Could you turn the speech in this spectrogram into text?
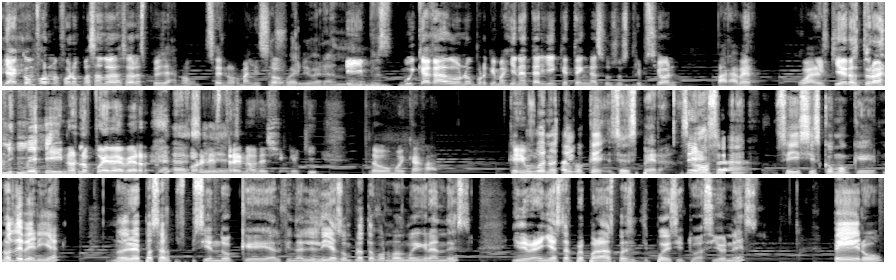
Ya conforme fueron pasando las horas, pues ya, ¿no? Se normalizó. Se fue liberando. Y pues muy cagado, ¿no? Porque imagínate a alguien que tenga su suscripción para ver cualquier otro anime y no lo puede ver por el estreno de Shingeki. Estuvo muy cagado. Que pues bueno, es algo que se espera, ¿no? O sea, sí, sí es como que no debería, no debería pasar, pues, siendo que al final del día son plataformas muy grandes y deberían ya estar preparadas para ese tipo de situaciones, pero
